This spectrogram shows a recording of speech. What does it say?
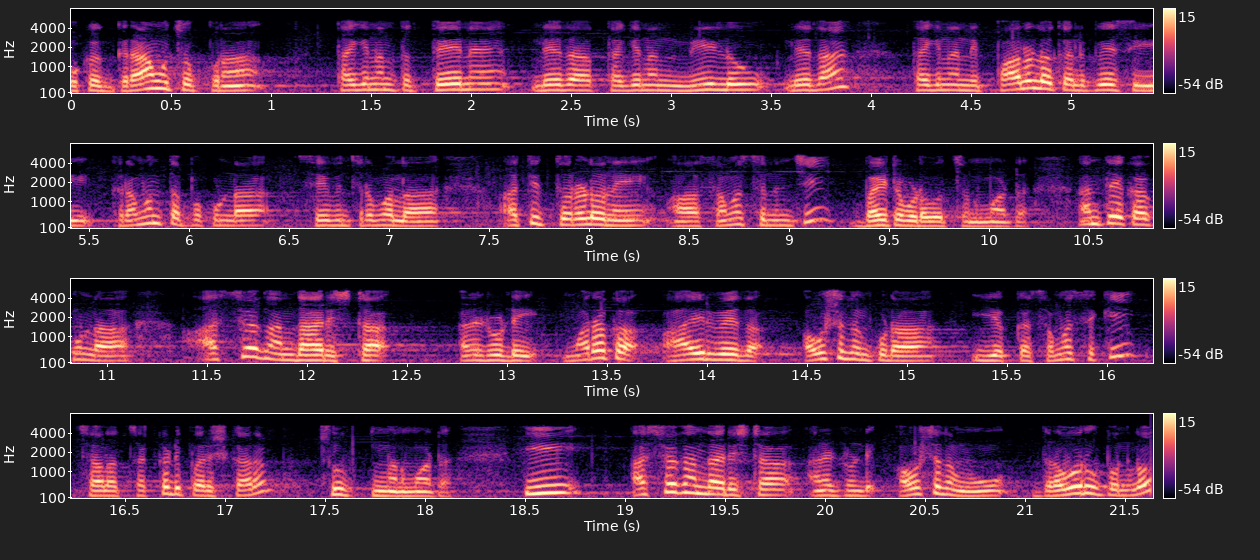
ఒక గ్రాము చొప్పున తగినంత తేనె లేదా తగినంత నీళ్ళు లేదా తగినన్ని పాలలో కలిపేసి క్రమం తప్పకుండా సేవించడం వల్ల అతి త్వరలోనే ఆ సమస్య నుంచి బయటపడవచ్చు అనమాట అంతేకాకుండా అశ్వగంధారిష్ట అనేటువంటి మరొక ఆయుర్వేద ఔషధం కూడా ఈ యొక్క సమస్యకి చాలా చక్కటి పరిష్కారం చూపుతుందన్నమాట. ఈ అశ్వగంధారిష్ట అనేటువంటి ఔషధము ద్రవ రూపంలో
